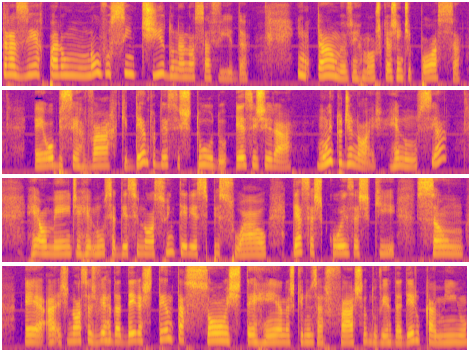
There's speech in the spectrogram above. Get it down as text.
trazer para um novo sentido na nossa vida. Então, meus irmãos, que a gente possa é, observar que dentro desse estudo exigirá muito de nós renúncia, realmente renúncia desse nosso interesse pessoal, dessas coisas que são é, as nossas verdadeiras tentações terrenas que nos afastam do verdadeiro caminho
